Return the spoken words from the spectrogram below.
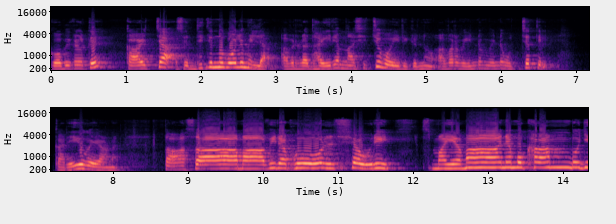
ഗോപികൾക്ക് കാഴ്ച സിദ്ധിക്കുന്നു പോലുമില്ല അവരുടെ ധൈര്യം നശിച്ചു പോയിരിക്കുന്നു അവർ വീണ്ടും വീണ്ടും ഉച്ചത്തിൽ കരയുകയാണ്. താസാമാവിരഭോൽ ശൗരി സ്മയമാനമുഖാംബുജ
